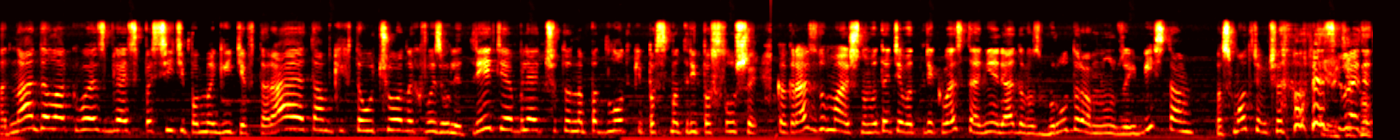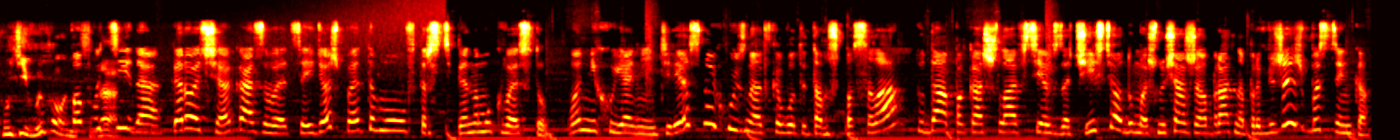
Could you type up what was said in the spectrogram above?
Одна дала квест, блядь, спасите, помогите. Вторая там каких-то ученых вызвали. Третья, блядь, что-то на подлодке посмотри, послушай. Как раз думаешь, ну вот эти вот три квеста, они рядом с Брудером, ну заебись там, посмотрим, что там Эти происходит. по пути выполнить. По пути, да. Короче, оказывается, идешь по этому второстепенному квесту. Он нихуя не интересный, хуй знает, кого ты там спасла. Туда, пока шла, всех зачистила. Думаешь, ну сейчас же обратно пробежишь быстренько.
